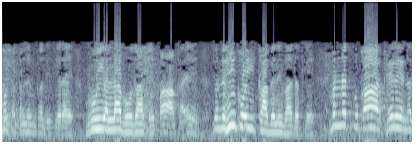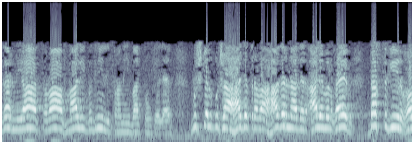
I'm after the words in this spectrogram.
متکلم کا ذکر ہے۔ وہی اللہ بوزات پاک ہے جو نہیں کوئی قابل عبادت کے۔ منت پکار، پھیرے، نظر، نیاز، طواف، مالی بدنی لسانی باتوں کے لیے مشکل کچھا حاجت روا، حاضر نادر عالم الغیب، دستگیر غو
